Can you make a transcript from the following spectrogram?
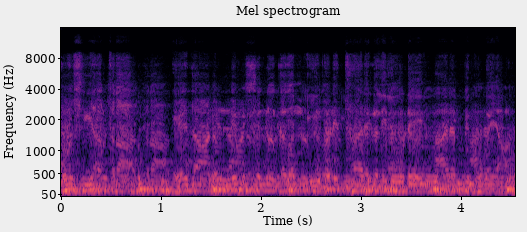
ഘോഷയാത്ര ഏതാനും നിമിഷങ്ങൾക്കകം ഈ വഴിധാരകളിലൂടെ ആരംഭിക്കുകയാണ്.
